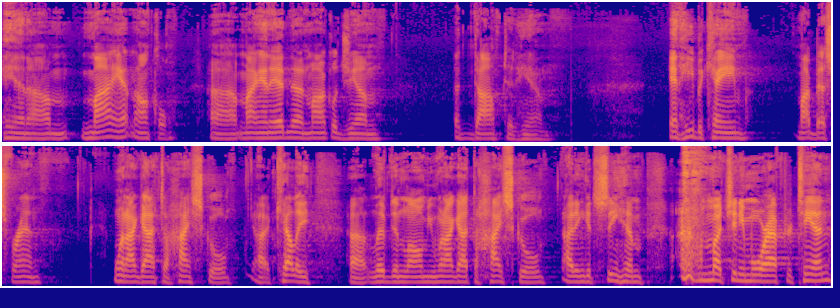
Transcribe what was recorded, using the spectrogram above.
And um, my aunt and uncle, uh, my aunt Edna and my uncle Jim, adopted him and he became my best friend. When I got to high school, uh, Kelly uh, lived in Longview. When I got to high school, I didn't get to see him much anymore after 10,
